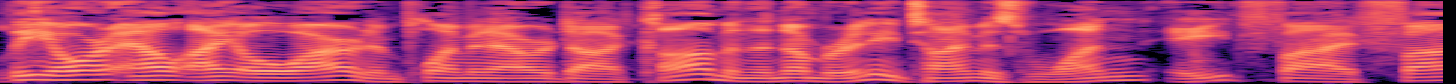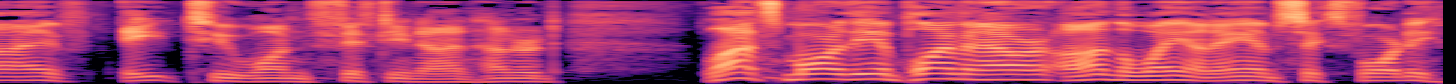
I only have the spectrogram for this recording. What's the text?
Lior, L I O R, at employmenthour.com. And the number anytime is 1 855 821 5900. Lots more of the Employment Hour on the way on AM 640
